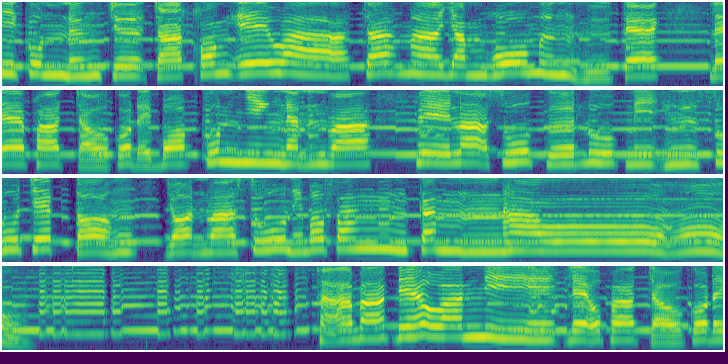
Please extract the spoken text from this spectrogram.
มีคุณหนึ่งเจอจาดของเอวา จะมายำโหมึงหือแตก และพระเจ้าก็ได้บอกคุณยิ่งนั้นว่า เวลาสู้เกิดลูกนี่หือสู้เจ็บต้องย้อนว่าสู้นี่บ่ฟังกำเฮาหาบาทเดียววันนี้ แล้วพระเจ้าก็ได้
